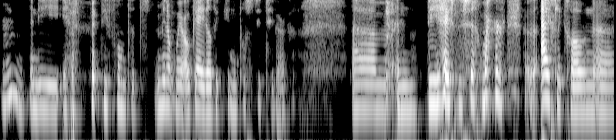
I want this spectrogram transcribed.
Hmm. En die, die vond het min of meer oké dat ik in de prostitutie werkte. Ehm, en die heeft dus zeg maar eigenlijk gewoon eh,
